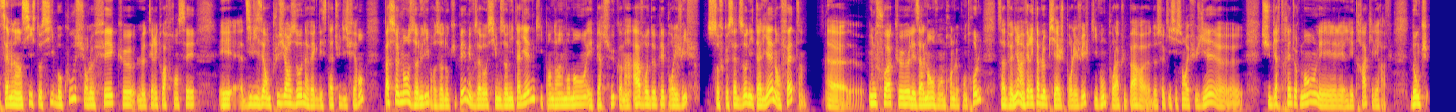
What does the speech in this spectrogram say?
Semlin insiste aussi beaucoup sur le fait que le territoire français est divisé en plusieurs zones avec des statuts différents, pas seulement zone libre, zone occupée, mais vous avez aussi une zone italienne qui pendant un moment est perçue comme un havre de paix pour les juifs, sauf que cette zone italienne, en fait, euh, une fois que les Allemands vont en prendre le contrôle, ça va devenir un véritable piège pour les Juifs qui vont, pour la plupart euh, de ceux qui s'y sont réfugiés, euh, subir très durement les, les, les traques et les rafles. Donc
